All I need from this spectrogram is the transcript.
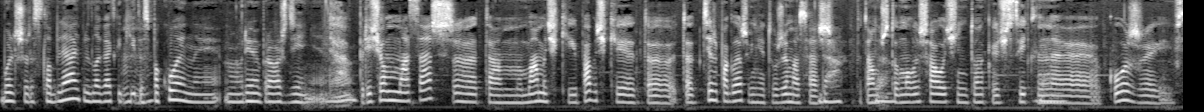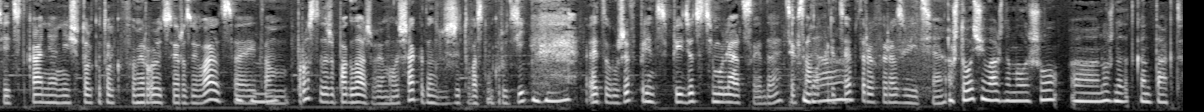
больше расслаблять, предлагать какие-то угу. спокойные ну, времяпровождения. Да. Причем массаж, э, там мамочки и папочки, это, это те же поглаживания, это уже массаж, да. потому да. что у малыша очень тонкая чувствительная да. кожа и все эти ткани, они еще только-только формируются и развиваются, угу. и там просто даже поглаживая малыша, когда он лежит у вас на груди, угу. это уже, в принципе, идет стимуляция да, тех самых да. рецепторов и развития. А что очень важно малышу, э, нужен этот контакт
